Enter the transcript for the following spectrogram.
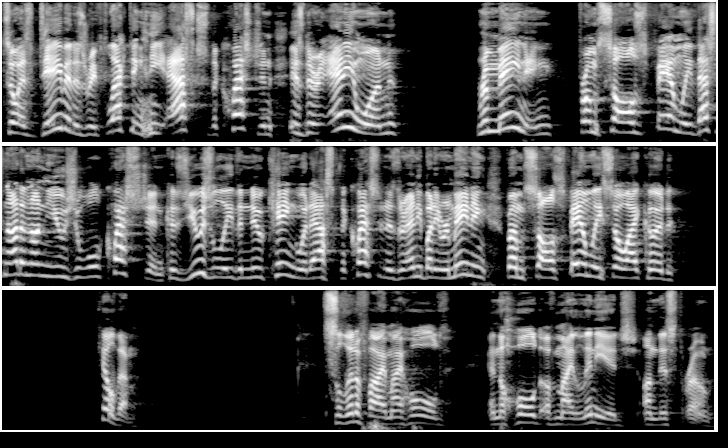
so as David is reflecting he asks the question, is there anyone remaining from Saul's family? That's not an unusual question because usually the new king would ask the question, is there anybody remaining from Saul's family so I could kill them? Solidify my hold and the hold of my lineage on this throne.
